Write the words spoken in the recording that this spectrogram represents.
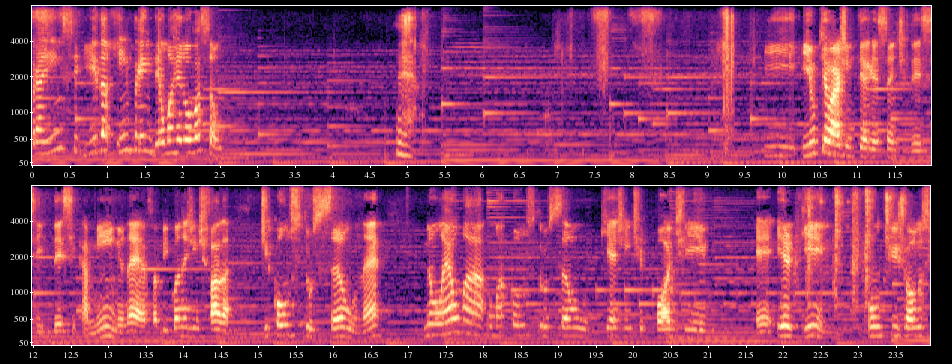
para em seguida empreender uma renovação. É. E, o que eu acho interessante desse, desse caminho, né, Fabi, quando a gente fala de construção, né, não é uma, uma construção que a gente pode é, erguer com tijolos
